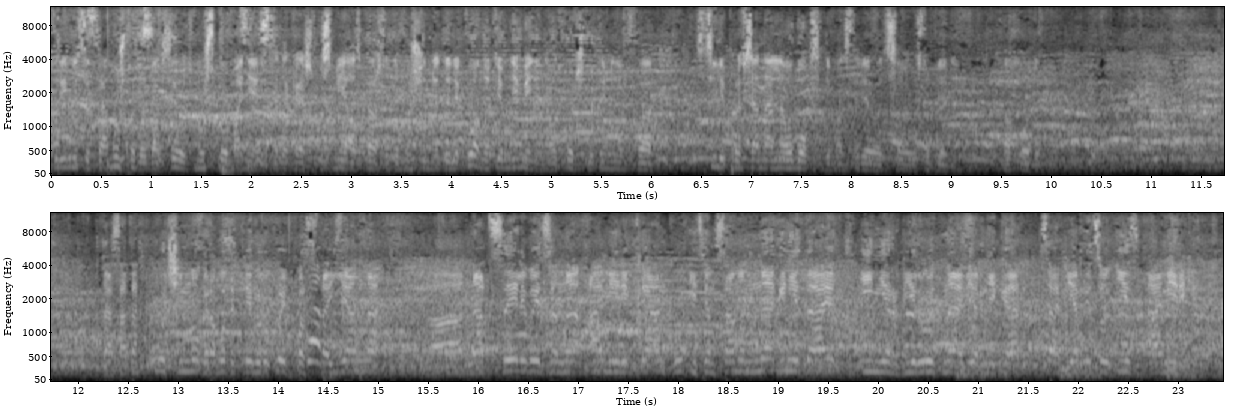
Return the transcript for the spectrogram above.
стремится к тому, чтобы боксировать в мужской манере. Когда, конечно, посмеялась, сказала, что до мужчин недалеко, но тем не менее, она вот хочет вот именно в стиле профессионального бокса демонстрировать свое выступление по ходу. Да, Садат очень много работает левой рукой, постоянно э, нацеливается на американку и тем самым нагнетает и нервирует наверняка соперницу из Америки.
